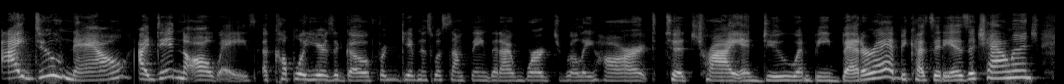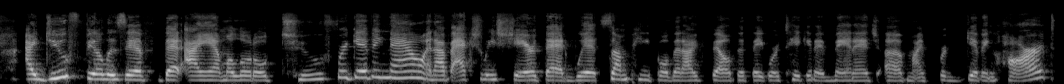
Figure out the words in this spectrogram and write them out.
I do now. I didn't always. A couple of years ago, forgiveness was something that I worked really hard to try and do and be better at because it is a challenge. I do feel as if that I am a little too forgiving now. And I've actually shared that with some people that I felt that they were taking advantage of my forgiving heart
